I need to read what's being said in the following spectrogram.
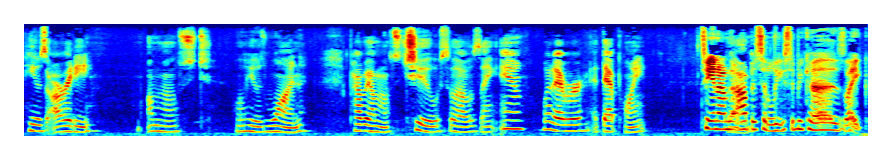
he was already almost well, he was one, probably almost two. So I was like, yeah, whatever. At that point, See, and I'm the Um, opposite of Lisa because, like,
